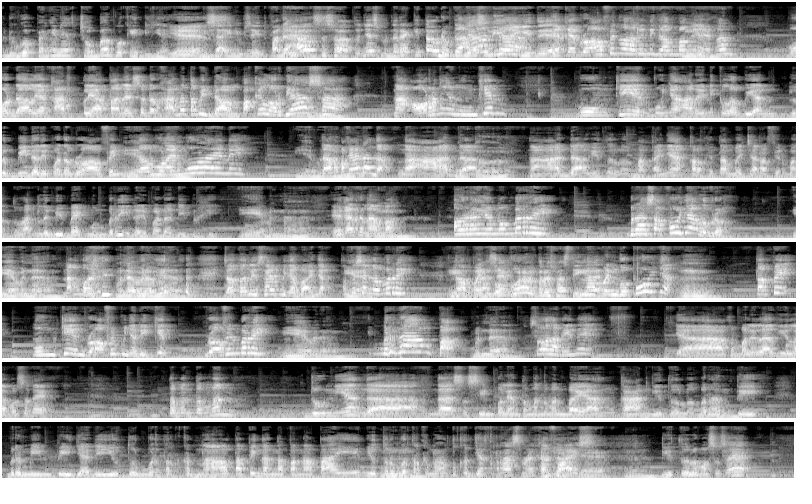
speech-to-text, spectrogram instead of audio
aduh gue pengen ya coba gue kayak dia. Yes. Bisa ini bisa itu. Padahal Yes. sesuatunya sebenarnya kita udah, punya ada. sendiri gitu ya. kayak Bro Alvin lah hari ini gampangnya Hmm. ya kan. Modal yang kelihatannya sederhana tapi dampaknya luar biasa. Nah orang yang mungkin mungkin punya hari ini kelebihan lebih daripada Bro Alvin Iya, nggak benar. mulai-mulai nih. Iya, benar, Dampaknya ada nggak? Nggak ada. Nggak ada gitu loh. Makanya kalau kita bicara firman Tuhan lebih baik memberi daripada diberi. Iya benar. Ya kan kenapa? Hmm. Orang yang memberi berasa punya loh bro. Iya benar. Nangkep Benar benar benar. Contoh nih saya punya banyak, tapi Iya. saya nggak beri. Iya, Ngapain kurang punya? terus pasti kan? Ngapain gue punya? Hmm, Tapi mungkin Bro Alvin punya dikit. Bro Alvin beri, iya benar. berdampak. Benar. So hari ini ya kembali lagi lah maksudnya teman-teman dunia nggak nggak sesimpel yang teman-teman bayangkan gitu loh berhenti bermimpi jadi youtuber terkenal tapi nggak ngapa-ngapain youtuber Hmm. terkenal tuh kerja keras mereka Effort guys ya. Hmm. gitu loh maksud saya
